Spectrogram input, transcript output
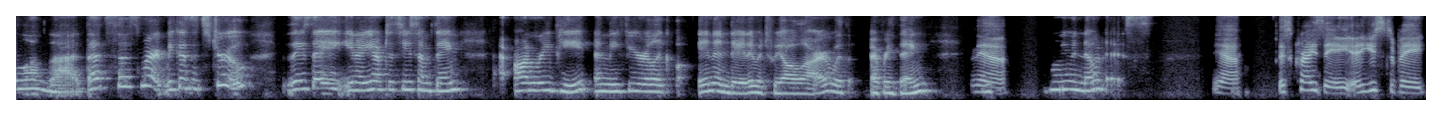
love that. That's so smart because it's true. They say, you know, you have to see something on repeat. And if you're like inundated, which we all are with everything, Yeah. you don't even notice. Yeah. It's crazy. It used to be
